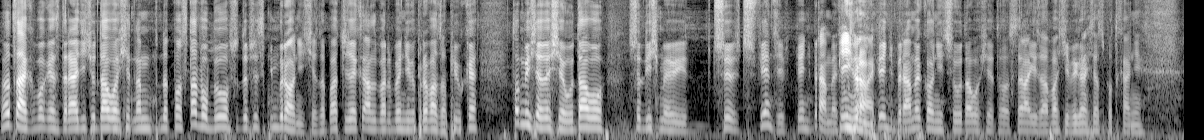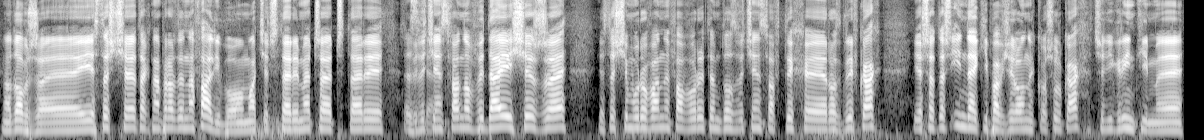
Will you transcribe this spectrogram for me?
No tak, mogę zdradzić, udało się nam, no podstawą było przede wszystkim bronić się. Zobaczyć jak Alvar będzie wyprowadzał piłkę, to myślę, że się udało. Strzeliliśmy trzy, trzy więcej, pięć bramek. Pięć bramek. Pięć bramek, oni trzy udało się to zrealizować i wygrać to spotkanie. No dobrze, e, jesteście tak naprawdę na fali, bo macie cztery mecze, cztery zwycięstwa. No wydaje się, że jesteście murowanym faworytem do zwycięstwa w tych e, rozgrywkach. Jeszcze też inna ekipa w zielonych koszulkach, czyli Green Team, e,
